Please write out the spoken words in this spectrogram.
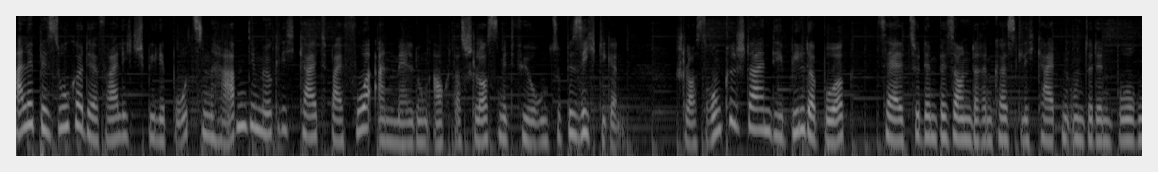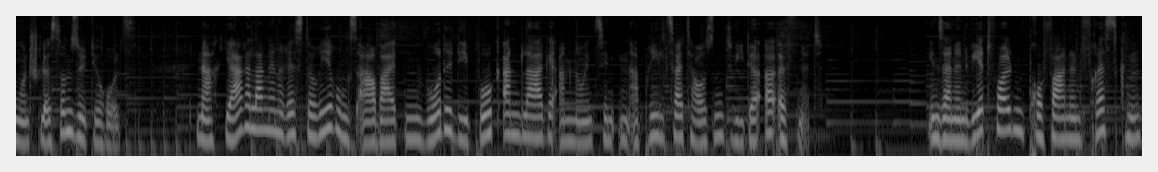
Alle Besucher der Freilichtspiele Bozen haben die Möglichkeit, bei Voranmeldung auch das Schloss mit Führung zu besichtigen. Schloss Runkelstein, die Bilderburg, zählt zu den besonderen Köstlichkeiten unter den Burgen und Schlössern Südtirols. Nach jahrelangen Restaurierungsarbeiten wurde die Burganlage am 19. April 2000 wieder eröffnet. In seinen wertvollen profanen Fresken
